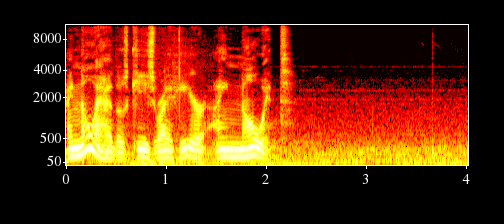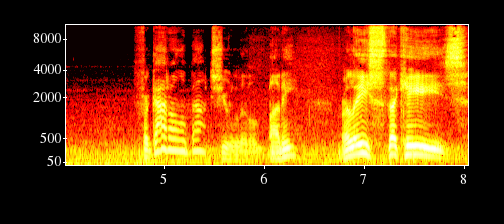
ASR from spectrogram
I know I had those keys right here. I know it. Forgot all about you, little buddy. Release the keys.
